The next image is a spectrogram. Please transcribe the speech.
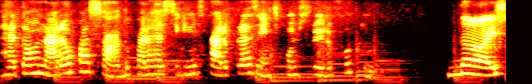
retornar ao passado para ressignificar o presente e construir o futuro. Nós,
